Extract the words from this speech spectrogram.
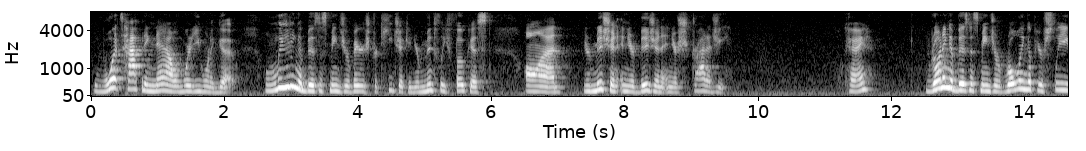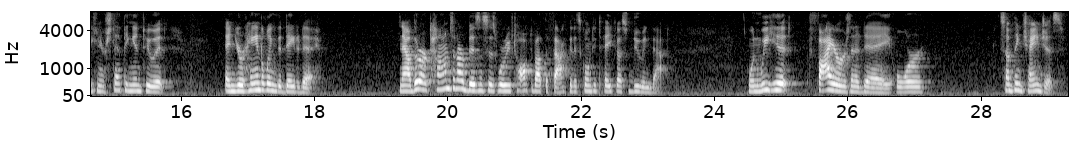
what's happening now and where you want to go. Leading a business means you're very strategic and you're mentally focused on your mission and your vision and your strategy. Okay? Running a business means you're rolling up your sleeves and you're stepping into it and you're handling the day to day. Now, there are times in our businesses where we've talked about the fact that it's going to take us doing that. When we hit fires in a day or something changes,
